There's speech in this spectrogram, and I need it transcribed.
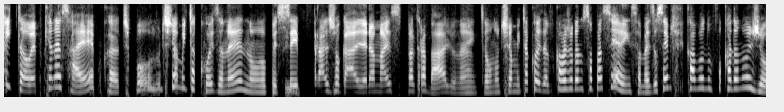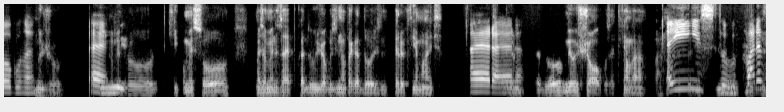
Então, é porque nessa época, tipo, não tinha muita coisa, né, no PC Sim. pra jogar, era mais pra trabalho, né, então não tinha muita coisa, eu ficava jogando só paciência, mas eu sempre ficava no, focada no jogo, né. No jogo. É. Eu lembro que começou mais ou menos a época dos jogos de navegadores, né, era o que tinha mais. Era, era. Meus jogos, aí tinha lá. É isso, vários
